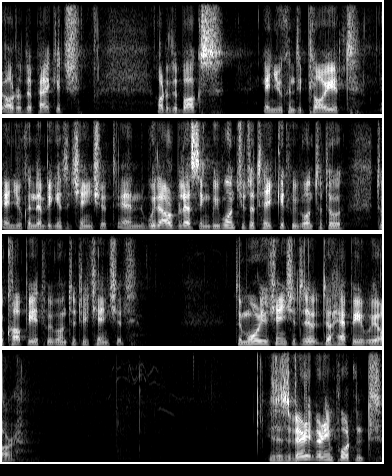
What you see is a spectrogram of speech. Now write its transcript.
out of the package, out of the box. and you can deploy it, and you can then begin to change it. And with our blessing, we want you to take it, we want you to, to copy it, we want you to change it. The more you change it, the, happier we are. This is a very, very important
